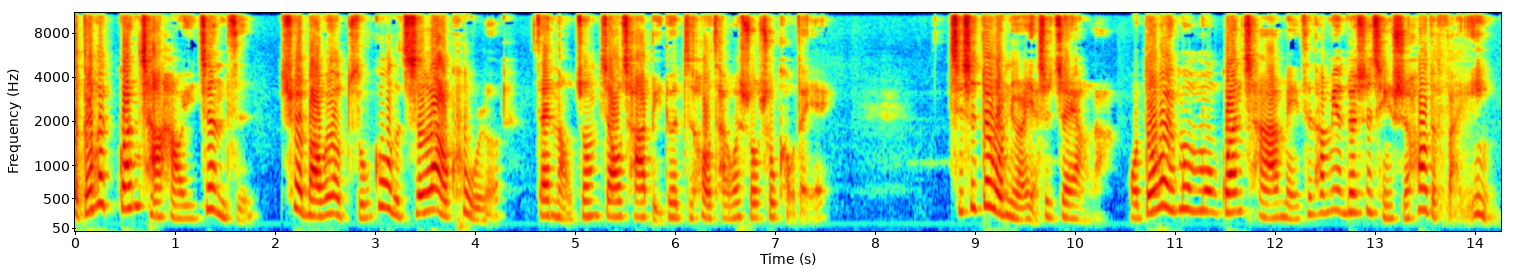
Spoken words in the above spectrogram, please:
我都会观察好一阵子，确保我有足够的资料库了，在脑中交叉比对之后才会说出口的耶。其实对我女儿也是这样啦，我都会默默观察每一次她面对事情时候的反应，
